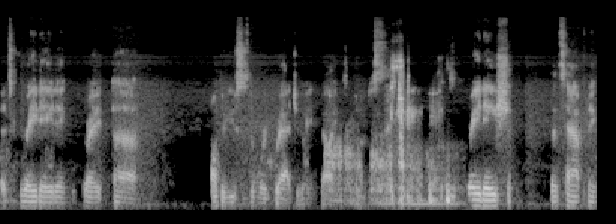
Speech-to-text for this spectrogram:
it's gradating, right? Uh, author uses the word graduating values. but I'm just saying gradation that's happening,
